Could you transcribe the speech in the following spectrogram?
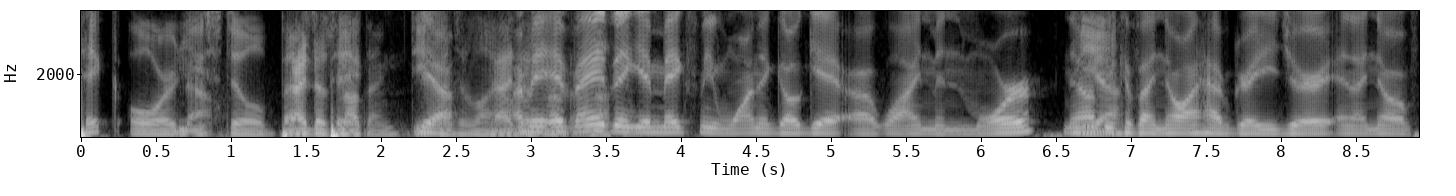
pick, or No. you still That best does pick nothing. defensive Yeah. line? That I mean, if nothing. anything, it makes me want to go get a lineman more now Yeah. because I know I have Grady Jarrett, and I know if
